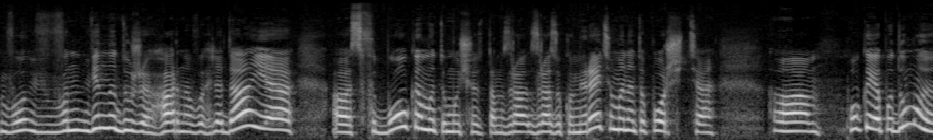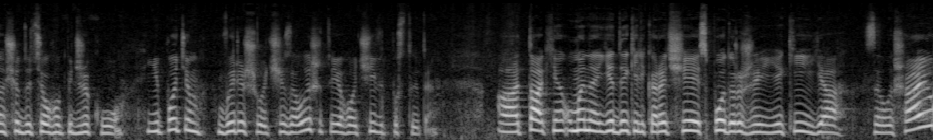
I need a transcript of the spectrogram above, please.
він не дуже гарно виглядає з футболками, тому що там зразу комірець у мене топорщиться. Поки я подумаю щодо цього піджаку, і потім вирішу, чи залишити його, чи відпустити. А, так, я, у мене є декілька речей з подорожей, які я залишаю.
